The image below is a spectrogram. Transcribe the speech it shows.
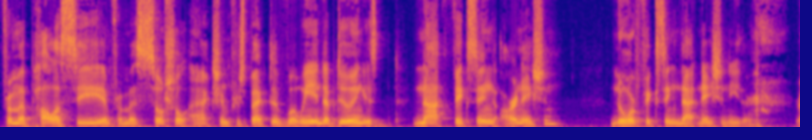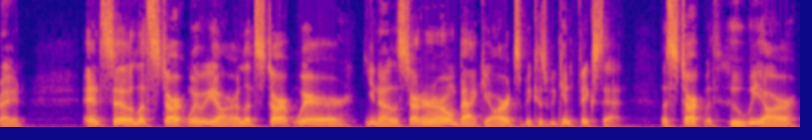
from a policy and from a social action perspective, what we end up doing is not fixing our nation, nor fixing that nation either, right? And so let's start where we are. Let's start where, you know, let's start in our own backyards because we can fix that. Let's start with who we are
